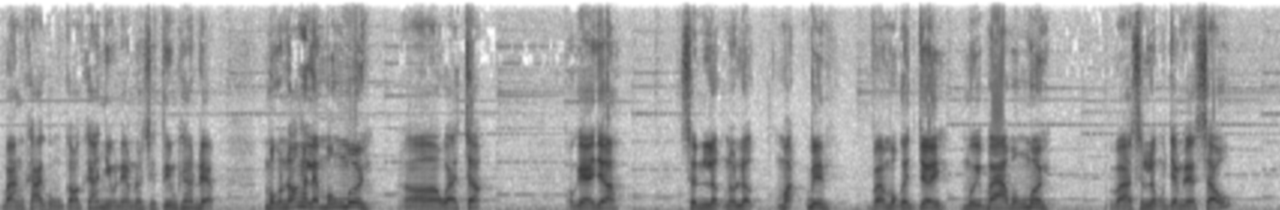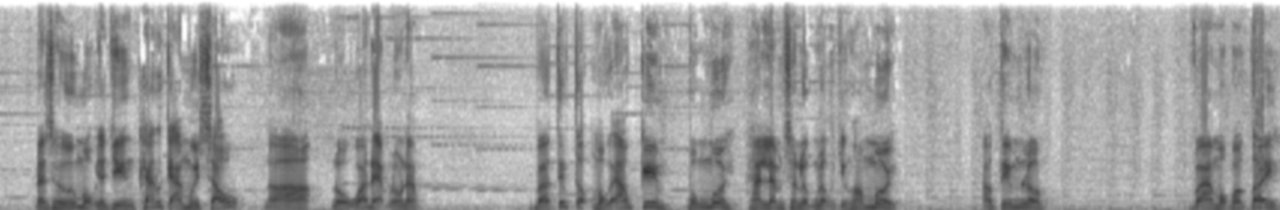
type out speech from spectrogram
Băng Khải cũng có khá nhiều anh em lên set tím khá đẹp. Một con nón 240. Đó quá chất Ok chưa? Sinh lực nội lực mắt pin và một cái chi 13 40 và sinh lực 106. Đang sở hữu một gia truyền kháng tất cả 16. Đó, đồ quá đẹp luôn nè. Và tiếp tục một cái áo kim 40, 25 sinh lực lực chuyển hóa 10. Áo tím luôn. Và một bao tay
